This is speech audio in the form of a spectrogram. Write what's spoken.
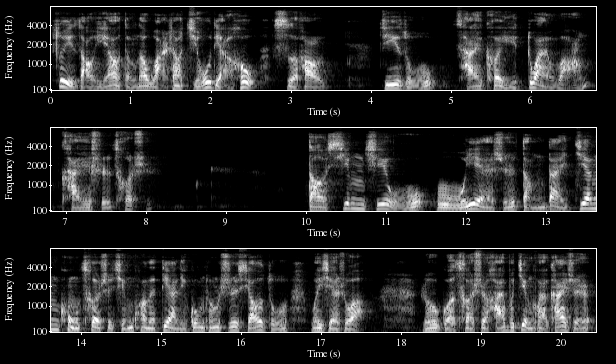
最早也要等到晚上九点后，四号机组才可以断网开始测试。到星期五午夜时，等待监控测试情况的电力工程师小组威胁说：“如果测试还不尽快开始，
